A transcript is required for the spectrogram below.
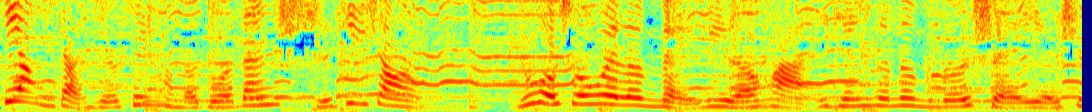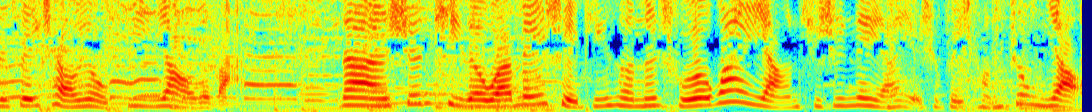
量感觉非常的多，但是实际上如果说为了美丽的话，一天喝那么多水也是非常有必要的吧。那身体的完美水平衡呢？除了外养，其实内养也是非常重要。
